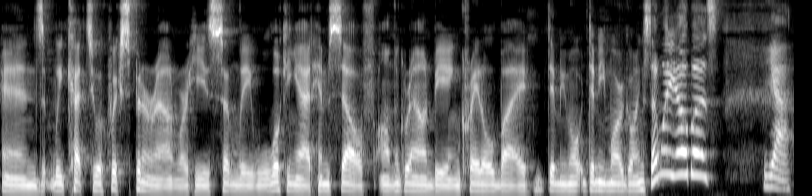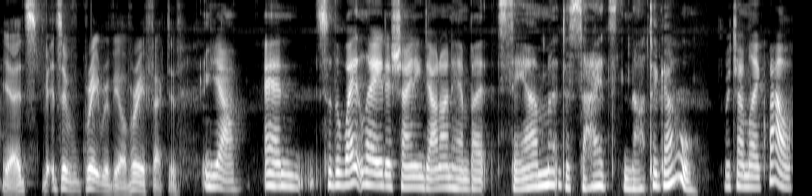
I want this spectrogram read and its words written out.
and we cut to a quick spin around where he's suddenly looking at himself on the ground, being cradled by Demi Moore, Demi Moore going, "Somebody help us!" Yeah, Yeah, it's it's a great reveal, very effective. yeah. And so the white light is shining down on him, but Sam decides not to go, which I'm like, wow.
